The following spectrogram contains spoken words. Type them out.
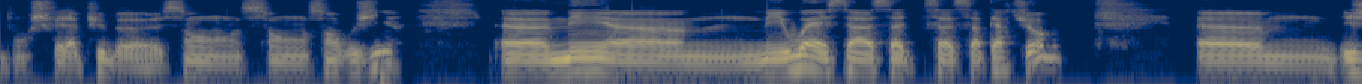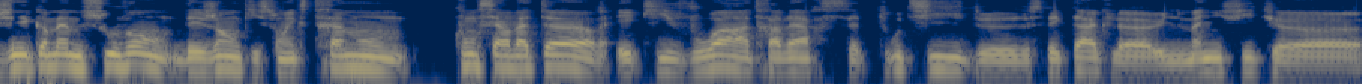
dont je fais la pub euh, sans sans, sans rougir. Euh, mais mais ouais, ça ça ça, ça perturbe. J'ai quand même souvent des gens qui sont extrêmement conservateurs et qui voient à travers cet outil de, de spectacle une magnifique euh,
